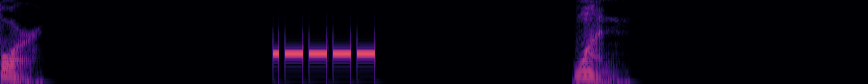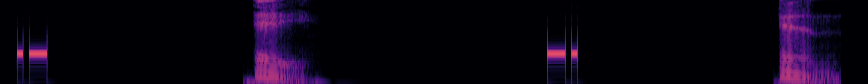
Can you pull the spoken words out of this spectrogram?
Four. One. A. N.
